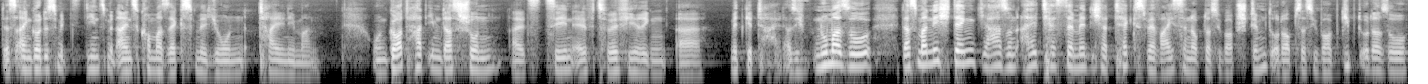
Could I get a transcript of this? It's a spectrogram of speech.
das ist ein Gottesdienst mit 1,6 Millionen Teilnehmern. Und Gott hat ihm das schon als 10, 11, 12-Jährigen äh, mitgeteilt. Also ich, nur mal so, dass man nicht denkt, ja, so ein alttestamentlicher Text, wer weiß denn, ob das überhaupt stimmt oder ob es das überhaupt gibt oder so.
